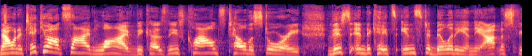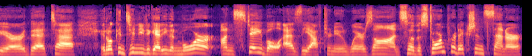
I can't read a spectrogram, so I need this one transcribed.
Now, I want to take you outside live because these clouds tell the story. This indicates instability in the atmosphere that uh, it'll continue to get even more unstable as the afternoon wears on. So the Storm Prediction Center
